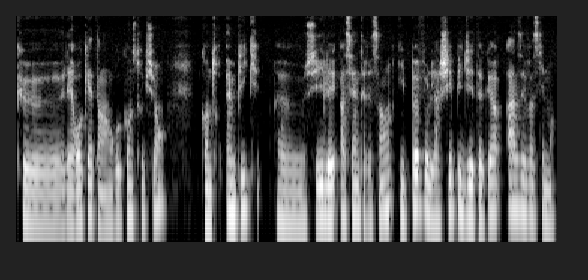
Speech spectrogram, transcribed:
que les Rockets en reconstruction contre un pic, euh, s'il est assez intéressant, ils peuvent lâcher PJ Tucker assez facilement.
